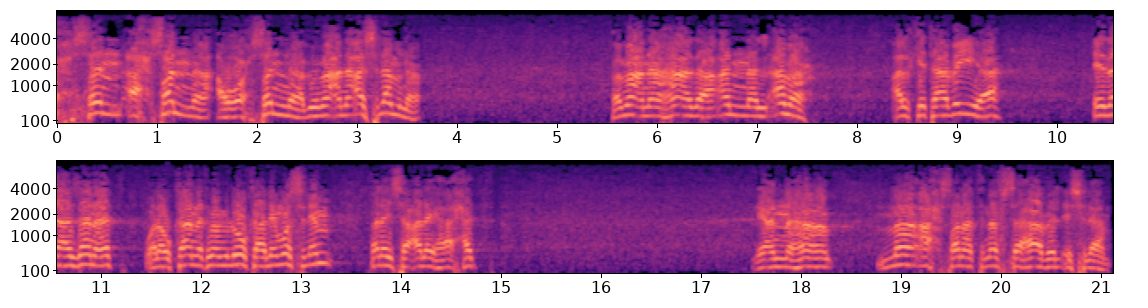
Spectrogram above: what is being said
احصن احصنا أو احصنا بمعنى اسلمنا فمعنى هذا أن الأمة الكتابية إذا زنت ولو كانت مملوكة لمسلم فليس عليها حد. لأنها ما أحصنت نفسها بالإسلام.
